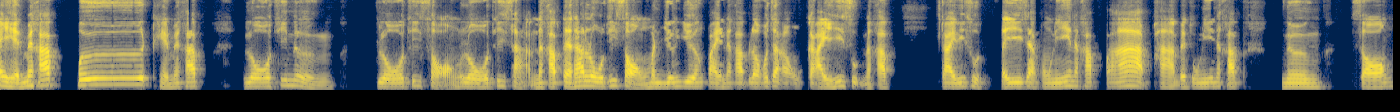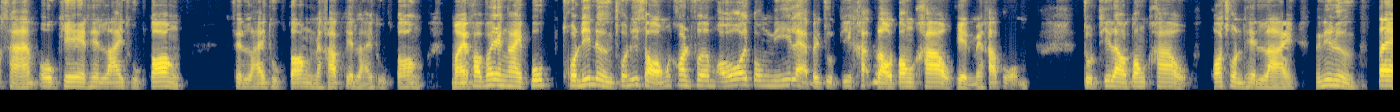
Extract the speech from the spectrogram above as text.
น์เห็นไหมครับปื๊ดเห็นไหมครับ โลที่หนึ่งโลที่สองโลที่สามนะครับ แต่ถ้าโลที่สองมันเยื้องๆไปนะครับ เราก็จะเอาไกลที่สุดนะครับ ไกลที่สุดตีจากตรงนี้นะครับปาดผ่านไปตรงนี้นะครับหนึ่งสองสามโอเค เทนไลน์ถูกต้องเทนไลน์ถูกต้องนะครับเทนไลน์ถูกต้อง หมายความว่ายังไงปุ๊บชนที่หนึ่งชนที่สองมันคอนเฟิร์มโอ้ยตรงนี้แหละเป็นจุดที่เราต้องเข้าเห็นไหมครับผม จุดที่เราต้องเข้า เพราะชนเทนไลน์นั่นที่หนึ่งแต่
